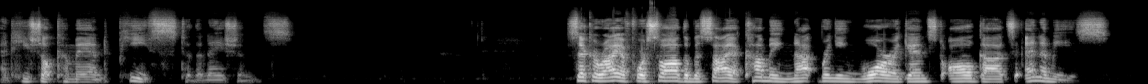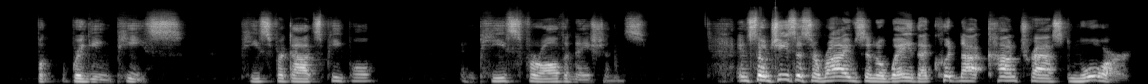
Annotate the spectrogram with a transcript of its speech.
and he shall command peace to the nations. Zechariah foresaw the Messiah coming, not bringing war against all God's enemies, but bringing peace. Peace for God's people and peace for all the nations. And so Jesus arrives in a way that could not contrast more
